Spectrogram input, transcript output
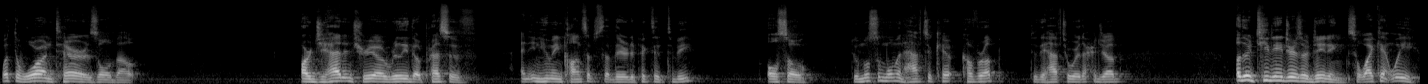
what the war on terror is all about. Are jihad and Sharia really the oppressive and inhumane concepts that they're depicted to be? Also, do Muslim women have to cover up? Do they have to wear the hijab? Other teenagers are dating, so why can't we?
